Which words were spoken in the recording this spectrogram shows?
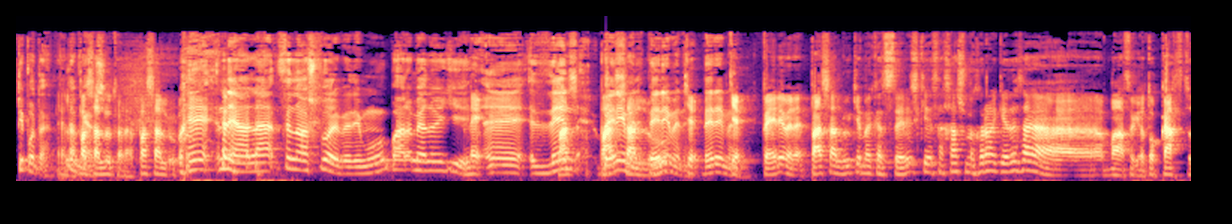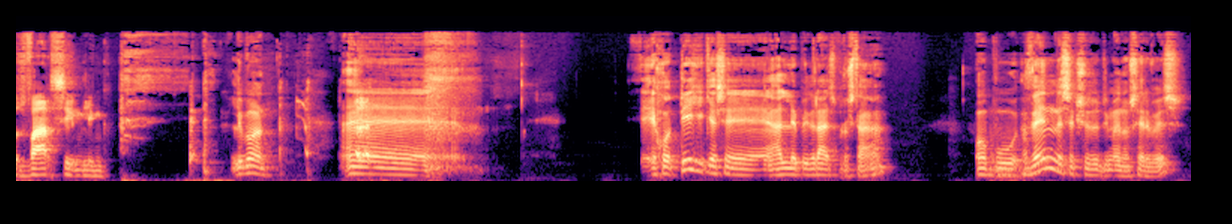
Τίποτα. Έλα, πας αλλού τώρα. Πας αλλού. Ε, ναι, αλλά θέλω να σου πω, ρε παιδί μου, πάρω μια λογική. Ναι. Ε, δεν... Πας, περίμενε, αλλού περίμενε, και, περίμενε. Και, περίμενε. Πας αλλού και με καθυστερείς και θα χάσουμε χρόνο και δεν θα μάθω για το κάθετος βαρ σύμπλινγκ. Λοιπόν. Ε, έχω τύχει και σε αλληλεπιδράσεις μπροστά όπου δεν είναι σε εξοδοτημένο service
